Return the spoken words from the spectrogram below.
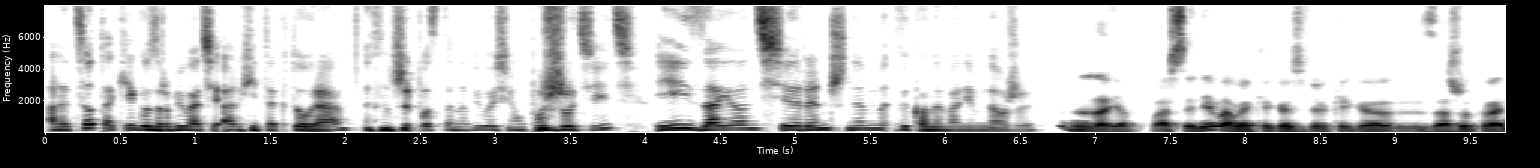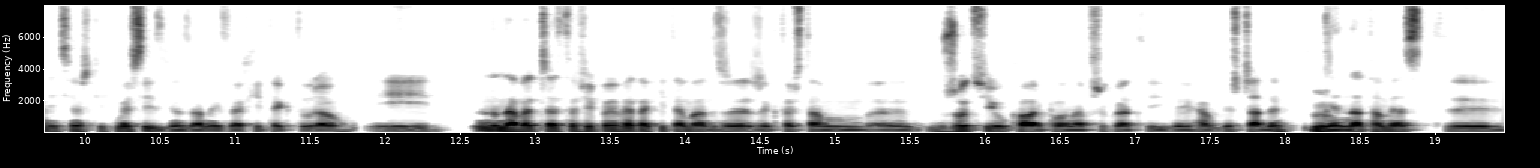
Ale co takiego zrobiła Ci architektura, że postanowiłeś się porzucić i zająć się ręcznym wykonywaniem noży? No ja właśnie nie mam jakiegoś wielkiego zarzutu ani ciężkich myśli związanych z architekturą. I no nawet często się pojawia taki temat, że, że ktoś tam e, rzucił korpo na przykład i wyjechał w Bieszczady. Natomiast y,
